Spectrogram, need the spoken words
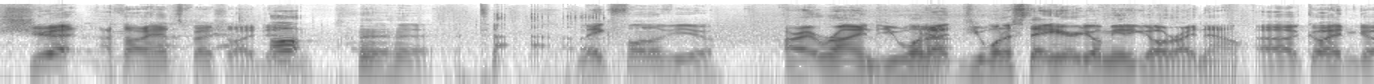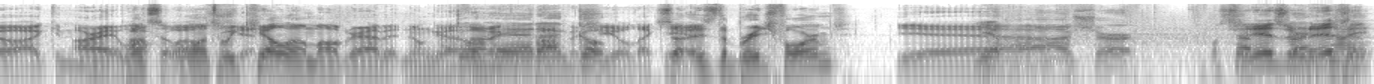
shit! I thought I had special. I didn't. Oh. Make fun of you. All right, Ryan, do you want to Yeah. do you want to stay here? Or do you want me to go right now? Uh, go ahead and go. I can. All right, once well, once we shit. kill him, I'll grab it and I'll go. Go I ahead could pop and go. shield. I can't. So is the bridge formed? yeah. Yep. Uh, sure. What's It is or it Dead isn't. Knight?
